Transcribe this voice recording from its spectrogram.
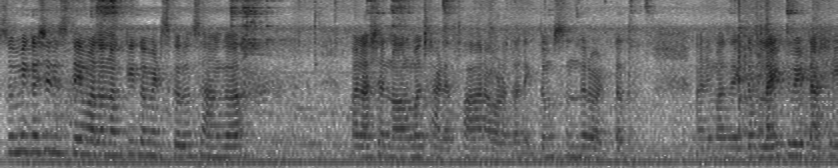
सो मी कशी दिसते मला नक्की कमेंट्स करून सांगा. मला अशा नॉर्मल साड्या फार आवडतात. एकदम सुंदर वाटतात. आणि माझं एकदम लाइट वेट आहे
